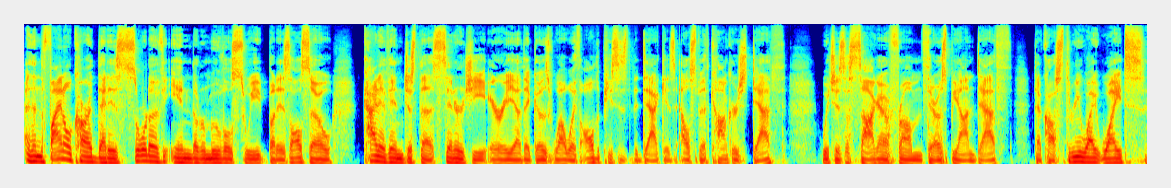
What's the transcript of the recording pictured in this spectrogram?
And then the final card that is sort of in the removal suite, but is also kind of in just the synergy area that goes well with all the pieces of the deck is Elspeth Conquers Death, which is a saga from Theros Beyond Death that costs three white whites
